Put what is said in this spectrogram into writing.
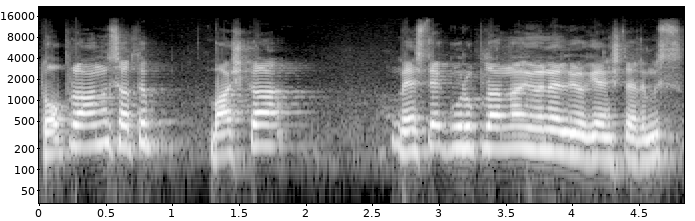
Toprağını satıp başka meslek gruplarına yöneliyor gençlerimiz.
